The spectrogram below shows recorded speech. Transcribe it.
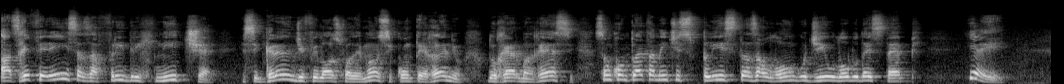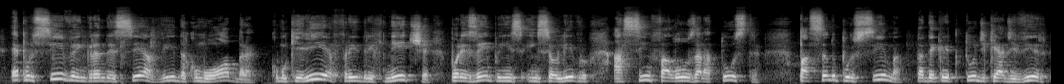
As referências a Friedrich Nietzsche esse grande filósofo alemão, esse conterrâneo do Hermann Hesse, são completamente explícitas ao longo de O Lobo da Steppe. E aí? É possível engrandecer a vida como obra, como queria Friedrich Nietzsche, por exemplo, em, em seu livro Assim Falou Zaratustra, passando por cima da decrepitude que há de vir,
